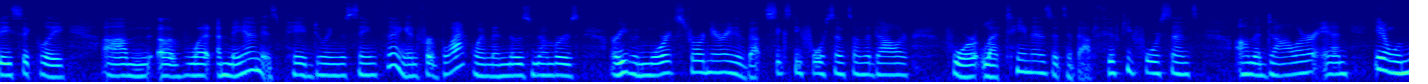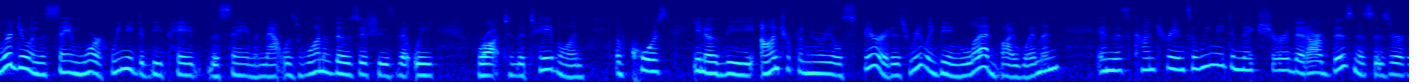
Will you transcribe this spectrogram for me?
basically um, of what a man is paid doing the same thing. And for black women, those numbers are even more extraordinary. They're about 64 cents on the dollar. For Latinas, it's about 54 cents on the dollar. And, you know, when we're doing the same work, we need to be paid the same. And that was one of those issues that we brought to the table. And of course, you know, the entrepreneurial spirit is really being led by women in this country. And so we need to make sure that our businesses are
